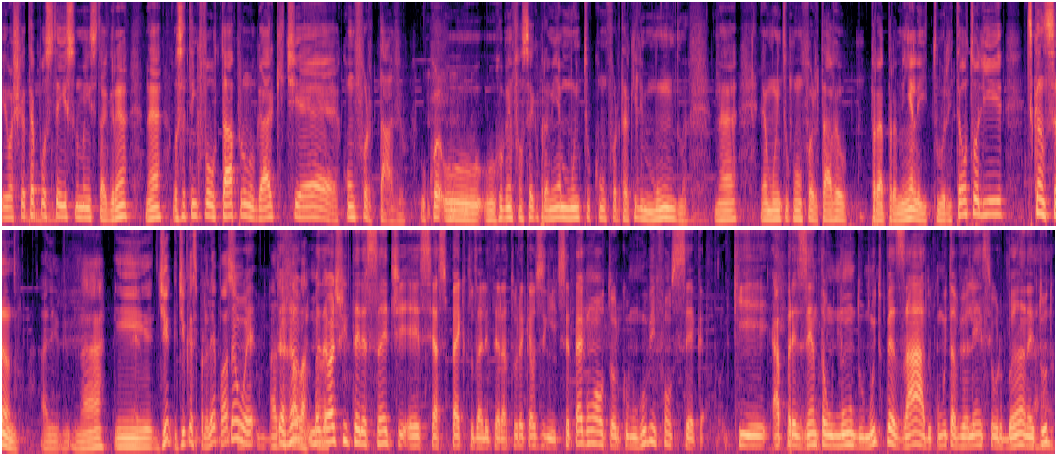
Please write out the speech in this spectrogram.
eu acho que até postei isso no meu Instagram, né? Você tem que voltar para um lugar que te é confortável. O, o, o Rubem Fonseca, para mim, é muito confortável. Aquele mundo, né? É muito confortável para minha leitura. Então, eu estou ali descansando ali, né? E dicas para ler, posso? Não, é, falar, mas eu acho interessante esse aspecto da literatura que é o seguinte: você pega um autor como Rubem Fonseca, que apresenta um mundo muito pesado, com muita violência urbana e tudo,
